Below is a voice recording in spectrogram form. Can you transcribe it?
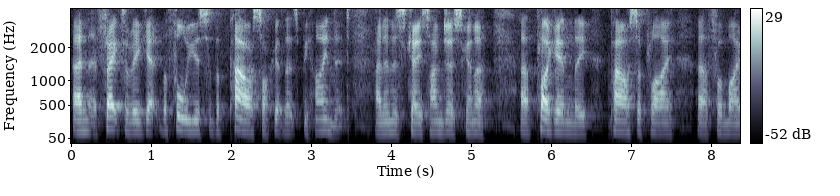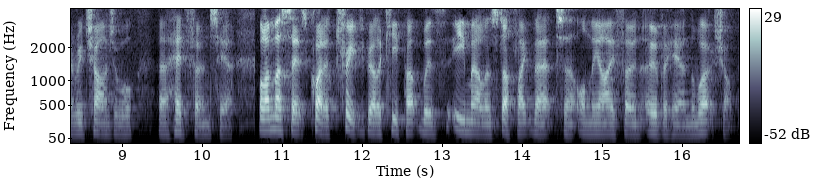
and effectively get the full use of the power socket that's behind it. And in this case, I'm just going to uh, plug in the power supply uh, for my rechargeable uh, headphones here. Well, I must say it's quite a treat to be able to keep up with email and stuff like that uh, on the iPhone over here in the workshop.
